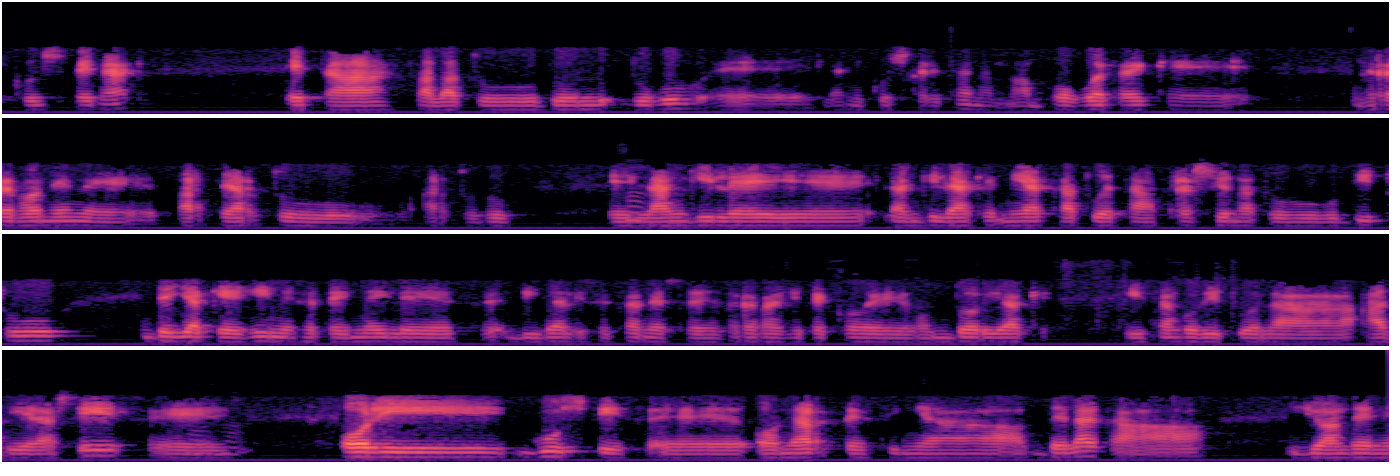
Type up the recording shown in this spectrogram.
ekoizpenak eta zalatu dugu e, laniko euskaritzen manpowerrek e, greba honen e, parte hartu hartu du e, langile, langileak emiakatu eta presionatu ditu, deiak egin ez eta emailez bidaliz ezan ez greba egiteko e, ondoriak izango dituela adieraziz, e, hori guztiz e, onarte zina dela eta joan den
